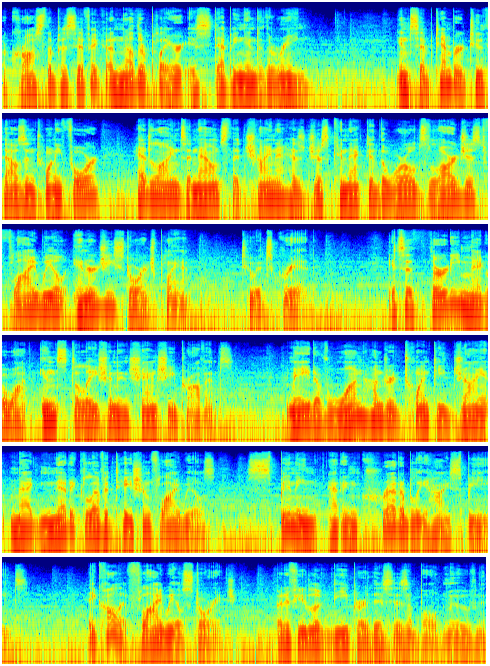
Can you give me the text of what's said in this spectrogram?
across the Pacific, another player is stepping into the ring. In September 2024, headlines announced that China has just connected the world's largest flywheel energy storage plant to its grid. It's a 30 megawatt installation in Shanxi province made of 120 giant magnetic levitation flywheels spinning at incredibly high speeds. They call it flywheel storage, but if you look deeper, this is a bold move.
